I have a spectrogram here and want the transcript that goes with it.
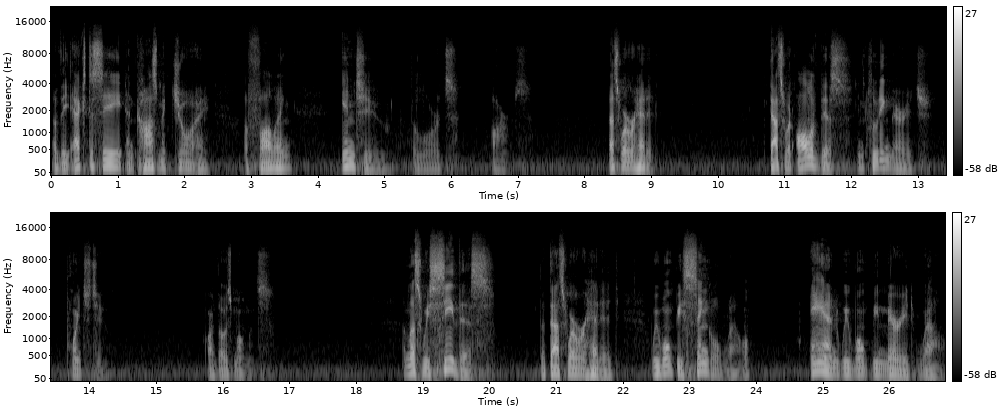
of the ecstasy and cosmic joy of falling into the Lord's arms. That's where we're headed. That's what all of this, including marriage, points to are those moments unless we see this, that that's where we're headed, we won't be single well and we won't be married well.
